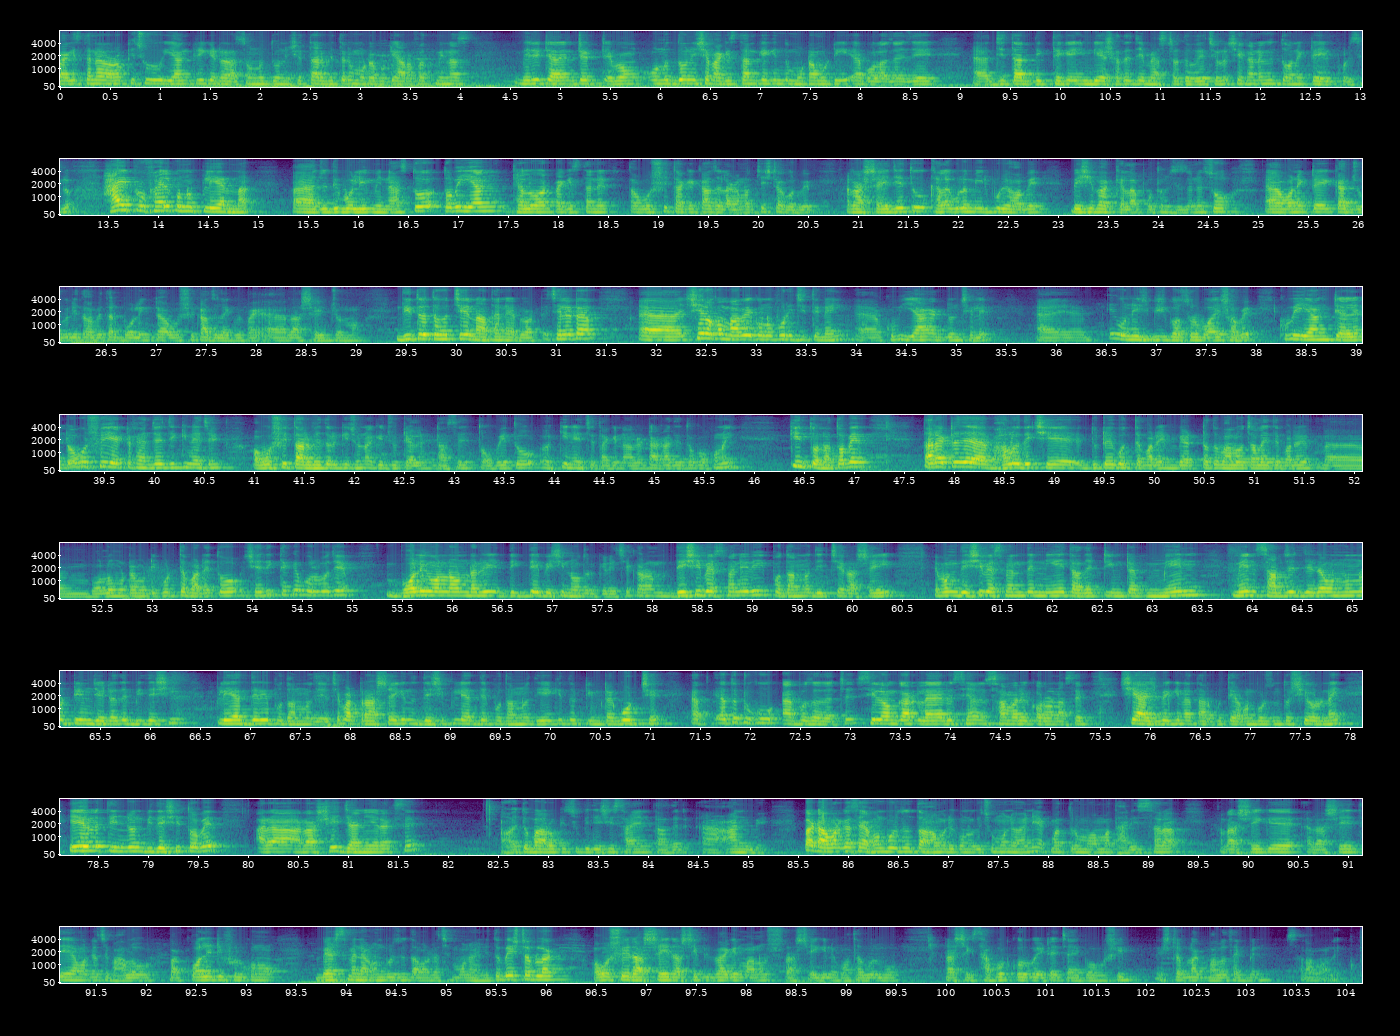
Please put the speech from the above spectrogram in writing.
পাকিস্তানের আরও কিছু ইয়াং ক্রিকেটার আছে, অনূর্ধ্ব উনিশে তার ভিতরে মোটামুটি আরাফাত মিনাস ভেরি ট্যালেন্টেড এবং অনূর্ধ্ব উনিশে পাকিস্তানকে কিন্তু মোটামুটি বলা যায় যে জিতার দিক থেকে ইন্ডিয়ার সাথে যে ম্যাচটাতে হয়েছিল সেখানে কিন্তু অনেকটা হেল্প করেছিল। হাই প্রোফাইল কোনো প্লেয়ার না। যদি বলি মিনাস, তো তবে ইয়াং খেলোয়াড় পাকিস্তানের তো অবশ্যই তাকে কাজে লাগানোর চেষ্টা করবে। রাজশাহী যেহেতু খেলাগুলো মিরপুরে হবে, বেশিরভাগ খেলা প্রথম সিজনে সো অনেকটাই কার্যকরিতা হবে, তার বোলিংটা অবশ্যই কাজে লাগবে রাজশাহীর জন্য। দ্বিতীয়ত হচ্ছে নাথান অ্যাডওয়ার্ড ছেলেটা সেরকমভাবে কোনো পরিচিতি নেই খুবই ইয়াং একজন ছেলে। উনিশ বিশ বছর বয়স হবে। খুবই ইয়াং ট্যালেন্ট অবশ্যই একটা ফ্র্যাঞ্চাইজি কিনেছে। অবশ্যই তার ভেতরে কিছু না কিছু ট্যালেন্ট আছে, তবে তো কিনেছে, তাকে নাহলে টাকা দিত কখনোই কিনতো না। তবে তার একটা ভালো দিক সে দুটোই করতে পারে। ব্যাটটা তো ভালো চালাইতে পারে বলও মোটামুটি করতে পারে। তো সেদিক থেকে বলব যে বোলিং অলরাউন্ডারের দিক দিয়ে বেশি নজর কেড়েছে। কারণ দেশি ব্যাটসম্যানেরই প্রাধান্য দিচ্ছে রাজশাহী এবং দেশি ব্যাটসম্যানদের নিয়েই তাদের টিমটা মেন মেন সাবজেক্ট যেটা অন্য অন্য টিম যেটাতে বিদেশি প্লেয়ারদেরই প্রাধান্য দিয়েছে বাট রাজশাহী কিন্তু দেশি প্লেয়ারদের প্রাধান্য দিয়ে কিন্তু টিমটা গড়ছে। এত- এতটুকু বোঝা যাচ্ছে, শ্রীলঙ্কার লায়ারু সামারিকরণ আছে, সে আসবে কিনা তার প্রতি এখন পর্যন্ত শিওর নাই। এই হলে তিনজন বিদেশি, তবে আর রাজশাহী জানিয়ে রাখছে হয়তো বা আরও কিছু বিদেশি সাইন তাদের আনবে। বাট আমার কাছে এখন পর্যন্ত আহামরি কোনো কিছু মনে হয়নি, একমাত্র মোহাম্মদ হারিস ছাড়া রাজশাহীকে, রাজশাহীতে আমার কাছে ভালো বা কোয়ালিটিফুল কোনো ব্যাটসম্যান এখন পর্যন্ত আমার কাছে মনে হয়নি। তো বেস্ট অফ লাক অবশ্যই রাজশাহী রাজশাহী বিভাগের মানুষ রাজশাহী কিনে কথা বলব। রাজশাহীকে সাপোর্ট করব, এটাই চাইব অবশ্যই। বেস্ট অফ লাক ভালো থাকবেন। সালামু আলাইকুম।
